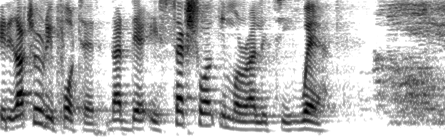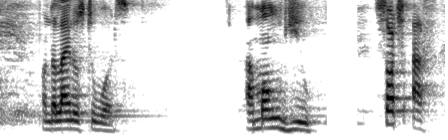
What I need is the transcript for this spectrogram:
It is actually reported that there is sexual immorality where? Underline those two words. Among you. Such as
